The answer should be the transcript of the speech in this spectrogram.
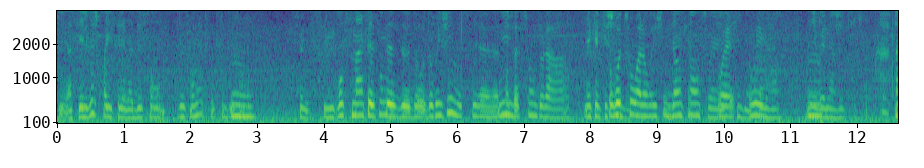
qui est assez élevé, je crois, il s'élève à 200, 200 mètres, plus de 200 Mm. mètres. C'est une grosse masse. Cette espèce de- de- d'origine aussi, la, la Oui. sensation de la Il y a quelque chose retour à l'origine. d'instance ouais, Ouais, ici, dans oui. cet endroit, au Mm. niveau énergétique. Ah,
